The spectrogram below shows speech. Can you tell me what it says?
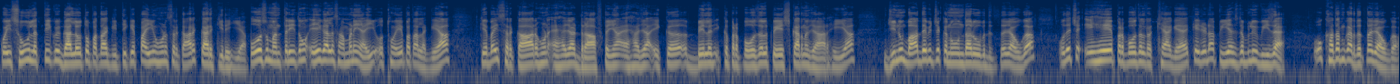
ਕੋਈ ਸੂਹ ਲੱਤੀ, ਕੋਈ ਗੱਲ ਉਹ ਤੋਂ ਪਤਾ ਕੀਤੀ ਕਿ ਭਾਈ ਹੁਣ ਸਰਕਾਰ ਕਰ ਕੀ ਰਹੀ ਆ। ਉਸ ਮੰਤਰੀ ਤੋਂ ਇਹ ਗੱਲ ਸਾਹਮਣੇ ਆਈ, ਉੱਥੋਂ ਇਹ ਪਤਾ ਲੱਗਿਆ ਕਿ ਭਾਈ ਸਰਕਾਰ ਹੁਣ ਇਹੋ ਜਿਹਾ ਡਰਾਫਟ ਜਾਂ ਇਹੋ ਜਿਹਾ ਇੱਕ ਬਿੱਲ ਇੱਕ ਪ੍ਰਪੋਜ਼ਲ ਪੇਸ਼ ਕਰਨ ਜਾ ਰਹੀ ਆ, ਜਿਹਨੂੰ ਬਾਅਦ ਦੇ ਵਿੱਚ ਕਾਨੂੰਨ ਦਾ ਰੂਪ ਦਿੱਤਾ ਜਾਊਗਾ। ਉਹਦੇ 'ਚ ਇਹ ਪ੍ਰਪੋਜ਼ਲ ਰੱਖਿਆ ਗਿਆ ਕਿ ਜਿਹੜਾ PSW ਵੀਜ਼ਾ ਉਹ ਖਤਮ ਕਰ ਦਿੱਤਾ ਜਾਊਗਾ।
